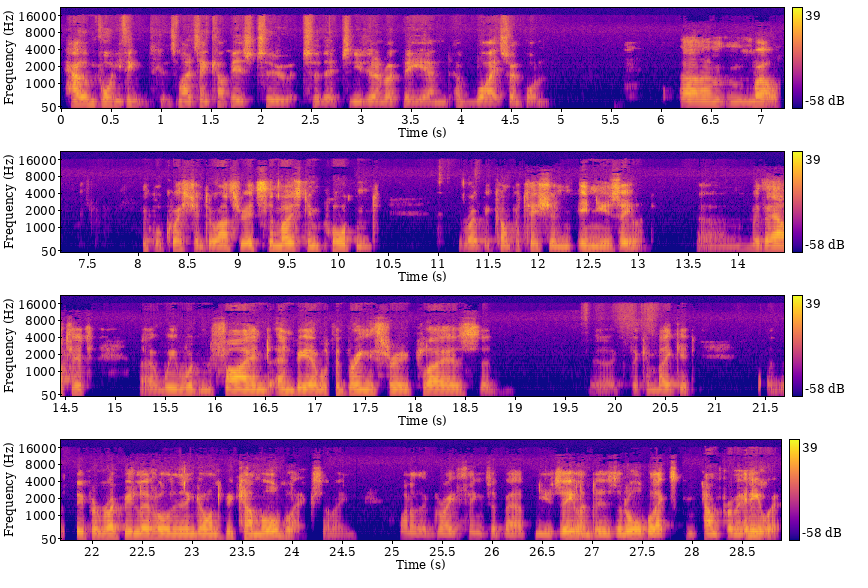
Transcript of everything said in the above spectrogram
how important you think the Mitre 10 Cup is to to the to New Zealand rugby and, and why it's so important? Um, well, simple question to answer. It's the most important rugby competition in New Zealand. Um, without it, uh, we wouldn't find and be able to bring through players that uh, that can make it at the Super Rugby level and then go on to become All Blacks. I mean, one of the great things about New Zealand is that All Blacks can come from anywhere.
